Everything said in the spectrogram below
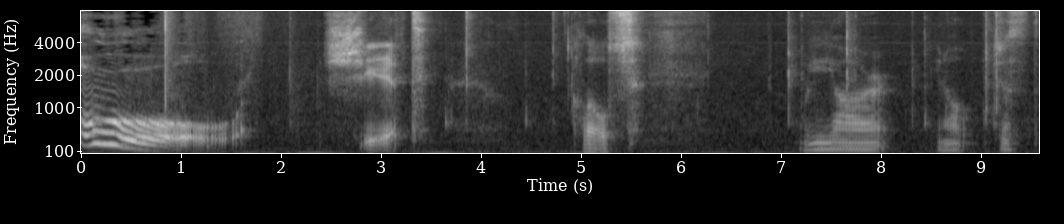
Oh, shit. Close. We are, you know, just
